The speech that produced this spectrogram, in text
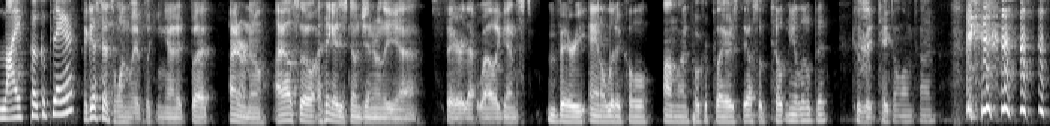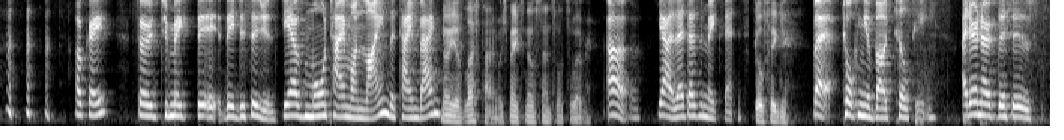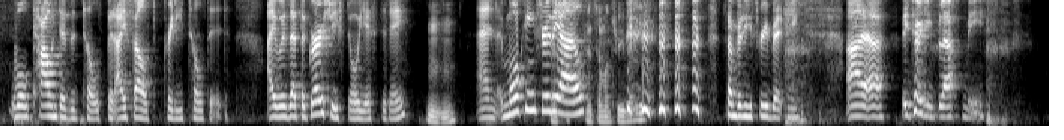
live poker player? I guess that's one way of looking at it, but I don't know. I also, I think I just don't generally uh, fare that well against very analytical online poker players. They also tilt me a little bit because they take a long time. Okay. So to make the the decisions, do you have more time online, the time bank? No, you have less time, which makes no sense whatsoever. Oh, yeah, that doesn't make sense. Go figure. But talking about tilting, I don't know if this is will count as a tilt, but I felt pretty tilted. I was at the grocery store yesterday, and I'm walking through the aisles. And someone three bet you? Somebody three bet me. Uh, they totally bluffed me.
